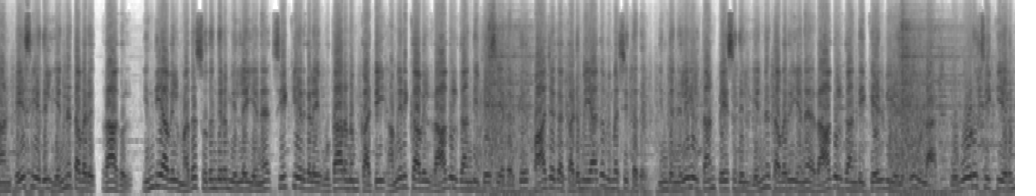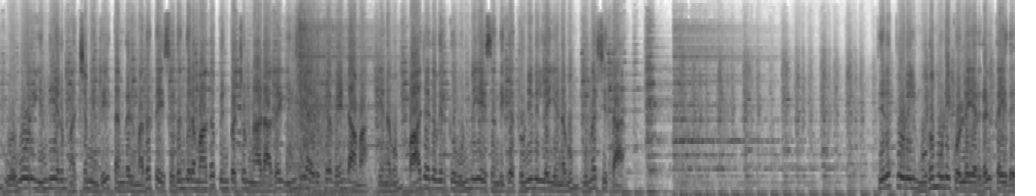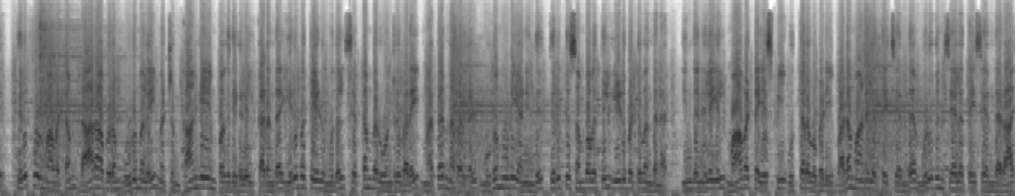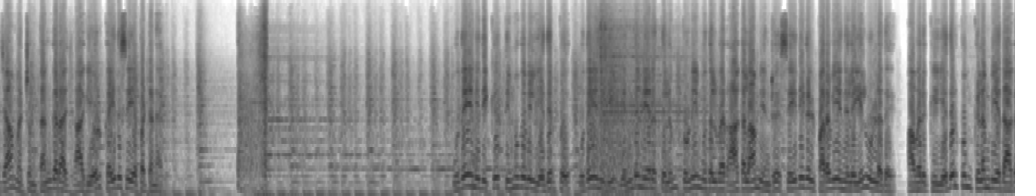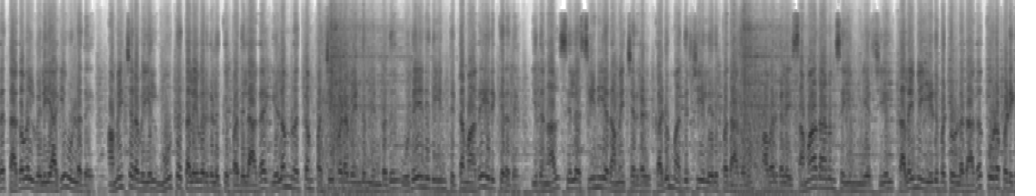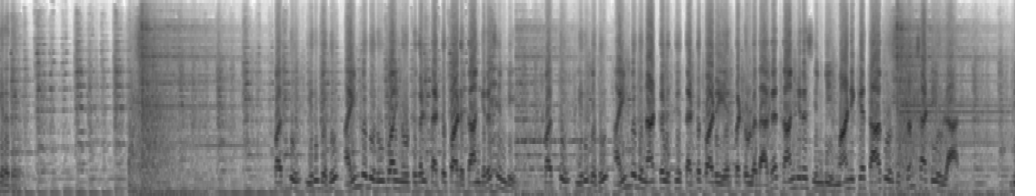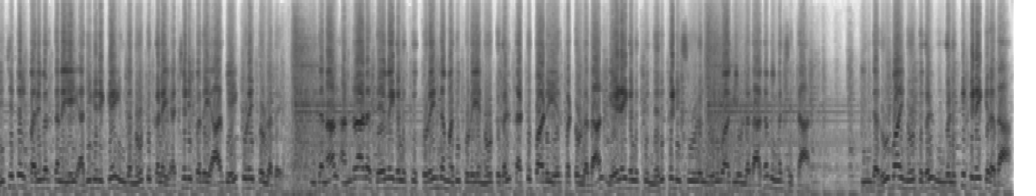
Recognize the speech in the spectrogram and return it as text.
நான் பேசியதில் என்ன தவறு? ராகுல் இந்தியாவில் மத சுதந்திரம் இல்லை என சீக்கியர்களை உதாரணம் காட்டி அமெரிக்காவில் ராகுல் காந்தி பேசியதற்கு பாஜக கடுமையாக விமர்சித்தது. இந்த நிலையில் தான் பேசுதில் என்ன தவறு என ராகுல் காந்தி கேள்வி எழுப்பி உள்ளார். ஒவ்வொரு சீக்கியரும் ஒவ்வொரு இந்தியரும் அச்சமின்றி தங்கள் மதத்தை சுதந்திரமாக பின்பற்றும் நாடாக இந்தியா இருக்க வேண்டாமா? எனவும் பாஜகவிற்கு உண்மையை சந்திக்க துணிவில்லை எனவும் விமர்சித்தார். திருப்பூரில் முகமூடி கொள்ளையர்கள் கைது. திருப்பூர் மாவட்டம் தாராபுரம் உடுமலை மற்றும் காங்கேயம் பகுதிகளில் கடந்த இருபத்தேழு முதல் செப்டம்பர் ஒன்று வரை மட்டர் நபர்கள் முகமூடி அணிந்து திருட்டு சம்பவத்தில் ஈடுபட்டு வந்தனர். இந்த நிலையில் மாவட்ட எஸ்பி உத்தரவுபடி வட மாநிலத்தைச் சேர்ந்த முருகன் சேலத்தை சேர்ந்த ராஜா மற்றும் தங்கராஜ் ஆகியோர் கைது செய்யப்பட்டனர். உதயநிதிக்கு திமுகவில் எதிர்ப்பு உதயநிதி எந்த நேரத்திலும் துணை முதல்வர் ஆகலாம் என்று செய்திகள் பரவிய நிலையில் உள்ளது. அவருக்கு எதிர்ப்பும் கிளம்பியதாக தகவல் வெளியாகி உள்ளது. அமைச்சரவையில் மூத்த தலைவர்களுக்கு பதிலாக இளம் ரத்தம் பச்சைப்பட வேண்டும் என்பது உதயநிதியின் திட்டமாக இருக்கிறது. இதனால் சில சீனியர் அமைச்சர்கள் கடும் அதிர்ச்சியில் இருப்பதாகவும் அவர்களை சமாதானம் செய்யும் முயற்சியில் தலைமை ஈடுபட்டுள்ளதாக கூறப்படுகிறது. பத்து இருபது ஐம்பது ரூபாய் நோட்டுகள் தட்டுப்பாடு காங்கிரஸ் எம்பி. பத்து இருபது ஐம்பது நாட்களுக்கு தட்டுப்பாடு ஏற்பட்டுள்ளதாக காங்கிரஸ் எம்பி மாணிக்க தாகூர் குற்றம் சாட்டியுள்ளார். டிஜிட்டல் பரிவர்த்தனையை அதிகரிக்க இந்த நோட்டுகளை அச்சடிப்பதை ஆர்பிஐ குறைத்துள்ளது. இதனால் அன்றாட தேவைகளுக்கு குறைந்த மதிப்புடைய நோட்டுகள் தட்டுப்பாடு ஏற்பட்டுள்ளதால் ஏழைகளுக்கு நெருக்கடி சூழல் உருவாகியுள்ளதாக விமர்சித்தார். இந்த ரூபாய் நோட்டுகள் உங்களுக்கு கிடைக்கிறதா?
